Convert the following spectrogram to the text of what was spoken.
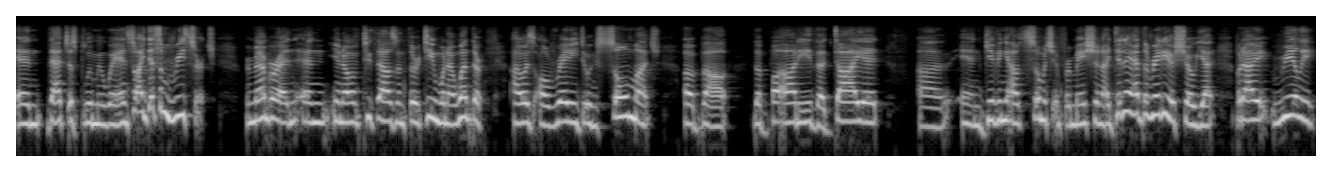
And that just blew me away. And so I did some research. Remember, and and you know, 2013 when I went there, I was already doing so much about the body, the diet, uh, and giving out so much information. I didn't have the radio show yet, but I really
